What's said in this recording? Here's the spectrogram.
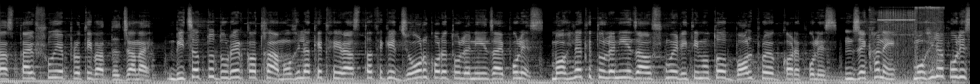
রাস্তায় শুয়ে প্রতিবাদ জানায়। বিচার তো দূরের কথা, মহিলাকে থেকে রাস্তা থেকে জোর করে তুলে নিয়ে যায় পুলিশ। মহিলাকে তুলে নিয়ে যাওয়ার সময় রীতিমতো বল প্রয়োগ করে পুলিশ। যেখানে মহিলা পুলিশ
